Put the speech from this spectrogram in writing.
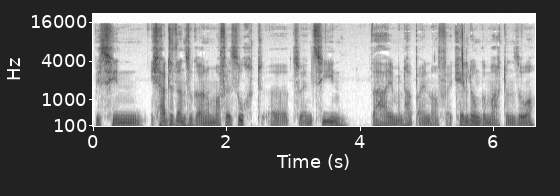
bis hin, ich hatte dann sogar nochmal versucht äh, zu entziehen, daheim und habe einen auf Erkältung gemacht und so.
